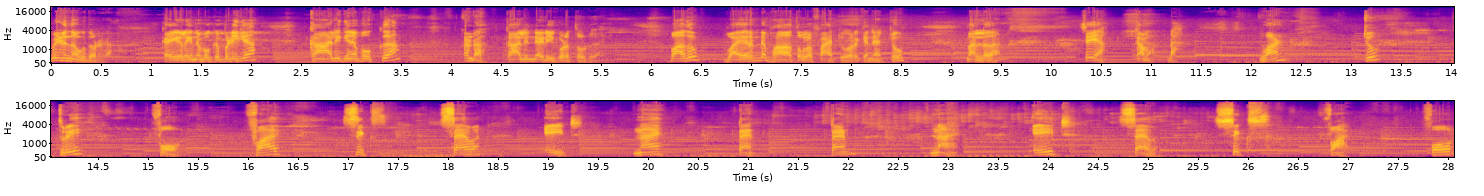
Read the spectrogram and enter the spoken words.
വീണ്ടും നമുക്ക് തുടരാം. കൈകളിങ്ങനെ പൊക്കി പിടിക്കുക കാലിങ്ങനെ പൊക്കുക. കണ്ട? കാലിന്റെ അടിയിൽ കൂടെ തൊടുക. അപ്പോൾ അതും വയറിന്റെ ഭാഗത്തുള്ള ഫാറ്റ് കുറയ്ക്കാൻ ഏറ്റവും നല്ലതാണ്. ചെയ്യാം. Come on one two three four five six seven eight nine ten ten nine eight seven six five four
